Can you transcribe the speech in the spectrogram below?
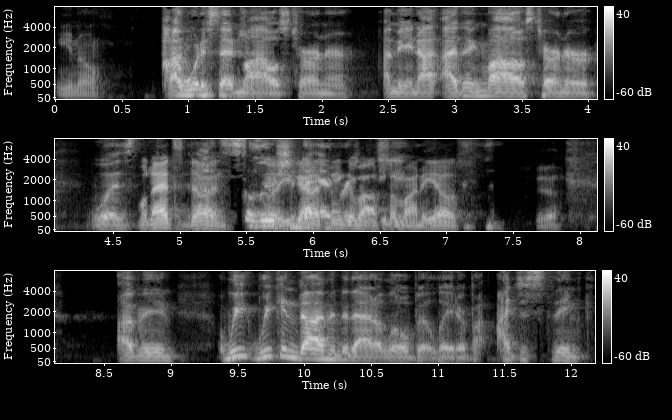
You know, I would have said Miles Turner. I mean, I, I, think Miles Turner was well. That's done. So you got to think about team. somebody else. yeah. I mean, we we can dive into that a little bit later, but I just think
